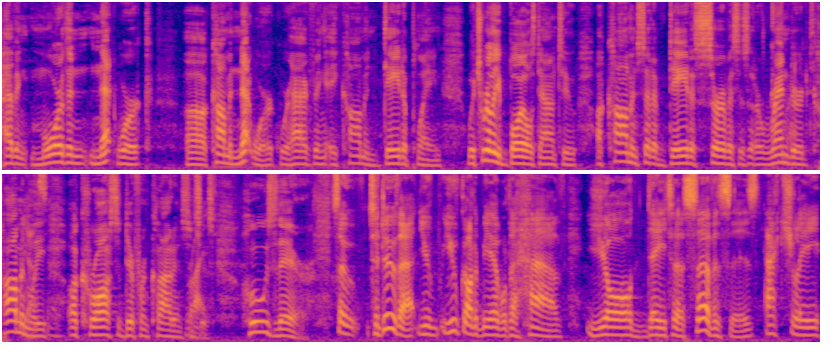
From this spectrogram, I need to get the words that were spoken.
having more than network uh, common network, we're having a common data plane, which really boils down to a common set of data services that are rendered commonly yes. across the different cloud instances. Right. Who's there? So to do that, you've, you've got to be able to have your data services actually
